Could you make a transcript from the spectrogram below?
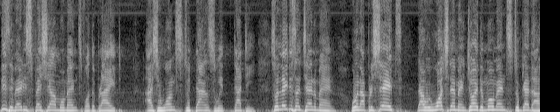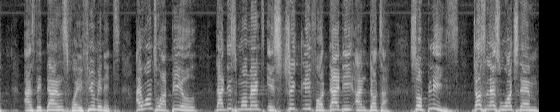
This is a very special moment for the bride as she wants to dance with daddy. So, ladies and gentlemen, we'll appreciate that we watch them enjoy the moments together as they dance for a few minutes. I want to appeal that this moment is strictly for daddy and daughter. So, please, just let's watch them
